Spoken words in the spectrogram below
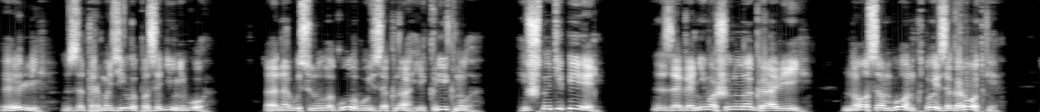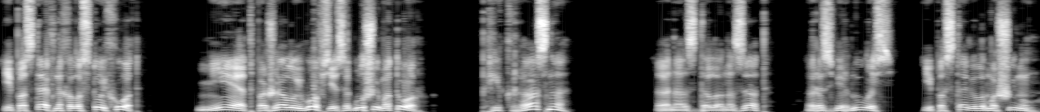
Элли затормозила позади него. Она высунула голову из окна и крикнула. «И что теперь? Загони машину на гравий, носом вон к той загородке и поставь на холостой ход. Нет, пожалуй, вовсе заглуши мотор». «Прекрасно!» Она сдала назад, развернулась и поставила машину,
